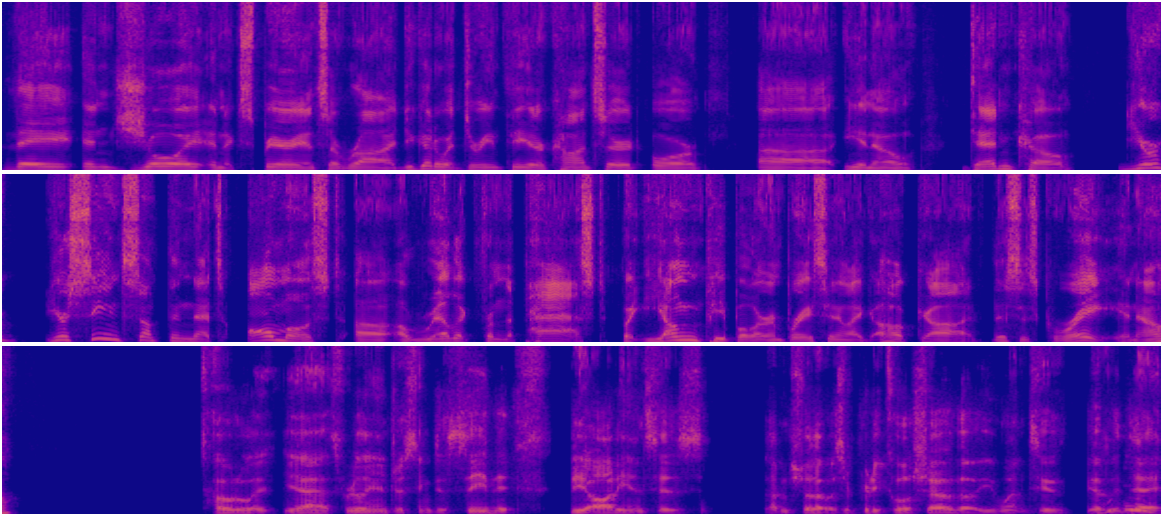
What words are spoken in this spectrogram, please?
They enjoy and experience a ride. You go to a Dream Theater concert or uh, you know, Dead and Co. You're you're seeing something that's almost uh, a relic from the past, but young people are embracing it like, oh God, this is great, you know? Totally. Yeah. It's really interesting to see the the audiences. I'm sure that was a pretty cool show though you went to the other Ooh, day.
